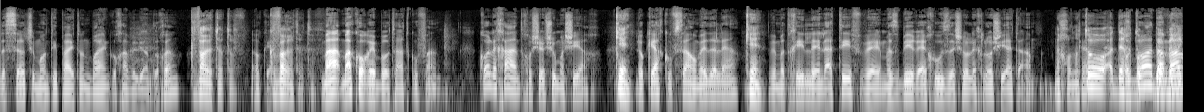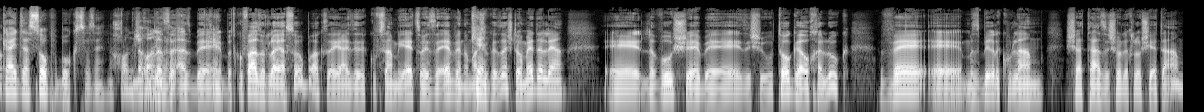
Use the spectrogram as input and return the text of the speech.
לסרט של מונטי פייתון, בריין כוכב עליון, זוכר? כבר יותר טוב. אוקיי. כבר יותר טוב. מה מה קורה באותה תקופה? כל אחד חושב שהוא משיח, כן, לוקח קופסה, עומד עליה, כן, ומתחיל אה, להטיף ומסביר איך הוא זה שהולך להושיע את העם. נכון. כן. אותו, הדרך אותו ב- הדבר- באמריקאית זה ה soapbox הזה, נכון? נכון, אז. אז ב, כן. בתקופה הזאת לא היה soapbox, זה היה איזה קופסה מעץ או איזה אבן או משהו כן. כזה, שאתה עומד עליה, אה, לבוש אה, באיזשהו טוגה או חלוק, ומסביר לכולם שאתה זה שהולך להושיע את העם.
